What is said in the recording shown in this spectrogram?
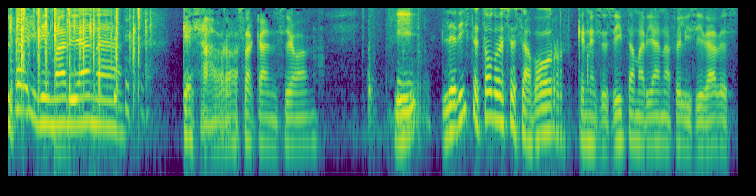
Lady Mariana. Qué sabrosa canción. Y le diste todo ese sabor que necesita Mariana. Felicidades.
